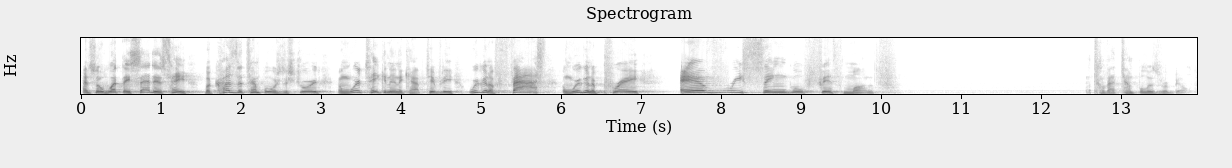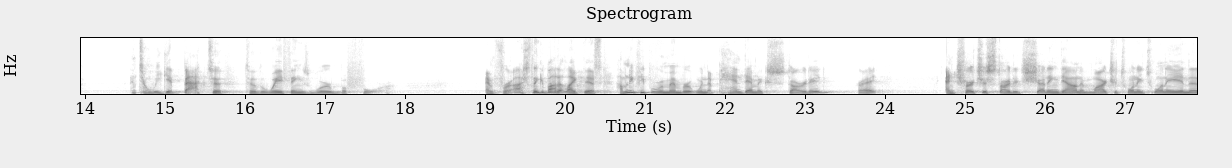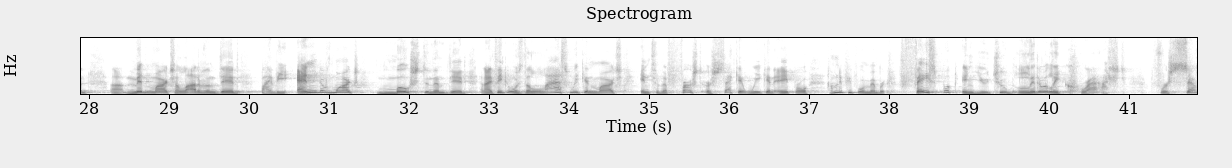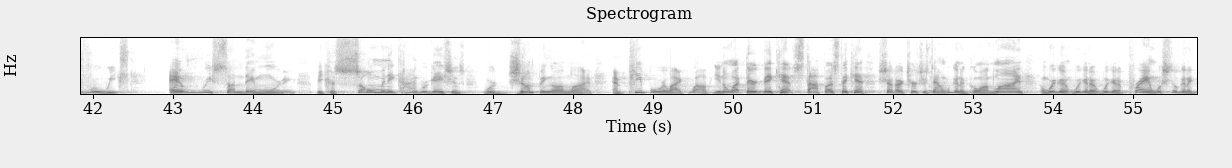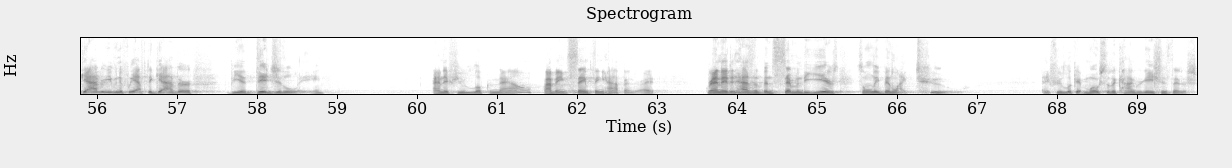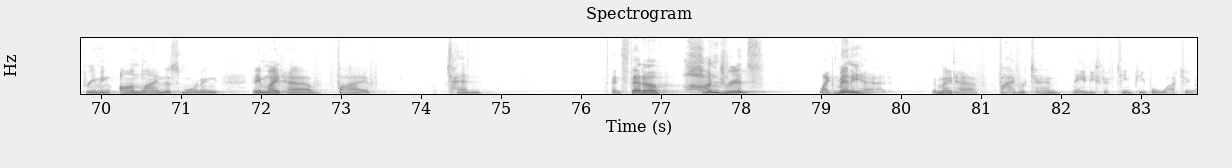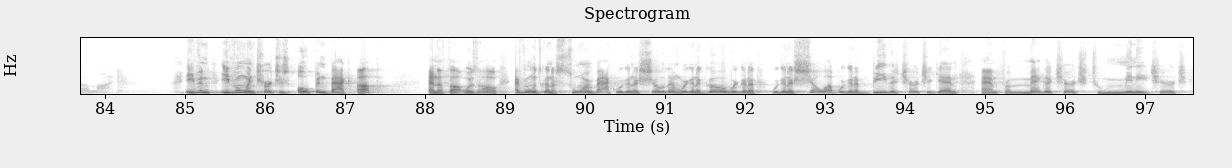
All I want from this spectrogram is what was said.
And so what they said is, hey, because the temple was destroyed and we're taken into captivity, we're going to fast and we're going to pray every single fifth month until that temple is rebuilt until we get back to, to the way things were before. And for us, think about it like this How many people remember when the pandemic started, right? And churches started shutting down in March of 2020, and then uh, mid March, a lot of them did. By the end of March, most of them did. And I think it was the last week in March into the first or second week in April. How many people remember? Facebook and YouTube literally crashed for several weeks every Sunday morning because so many congregations were jumping online and people were like, well, you know what? They're, they can not stop us. They can't shut our churches down. We're going to go online and we're going we're to we're going to pray and we're still going to gather, even if we have to gather via digitally. And if you look now, I mean, same thing happened, right? Granted, it hasn't been 70 years, it's only been like two. And if you look at most of the congregations that are streaming online this morning, they might have five, ten, instead of hundreds like many had, they might have five or 10, maybe 15 people watching online. Even, even when churches open back up, and the thought was, oh, everyone's going to swarm back. We're going to show them. We're going to go. We're going to, we're going to show up. We're going to be the church again. And from mega church to mini church,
